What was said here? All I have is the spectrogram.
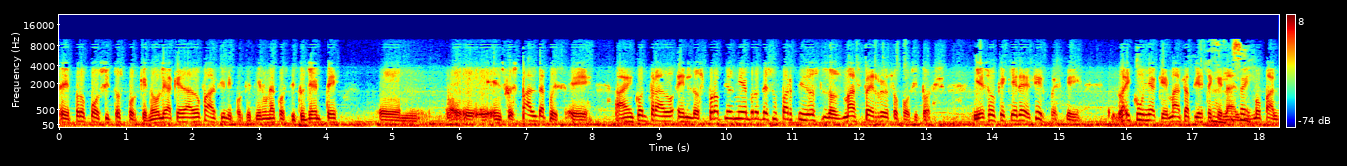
eh, propósitos, porque no le ha quedado fácil y porque tiene una constituyente eh, eh, en su espalda, pues eh, ha encontrado en los propios miembros de sus partidos los más férreos opositores. ¿Y eso qué quiere decir? Pues que no hay cuña que más apriete que la del Sí. mismo palo,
